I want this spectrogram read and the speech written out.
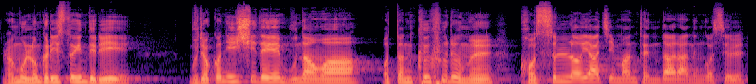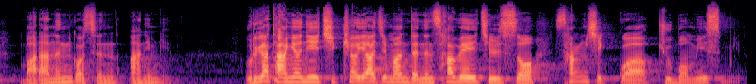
물론 그리스도인들이 무조건 이 시대의 문화와 어떤 그 흐름을 거슬러야지만 된다라는 것을 말하는 것은 아닙니다. 우리가 당연히 지켜야지만 되는 사회의 질서, 상식과 규범이 있습니다.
